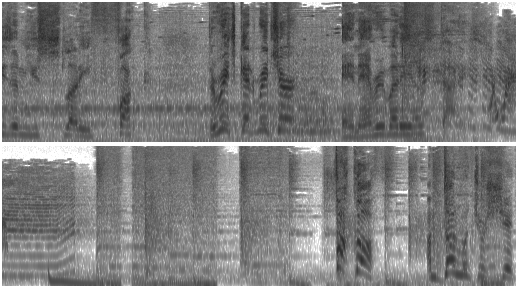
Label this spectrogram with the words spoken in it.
Capitalism, you slutty fuck. The rich get richer, and everybody else dies. Fuck off! I'm done with your shit.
